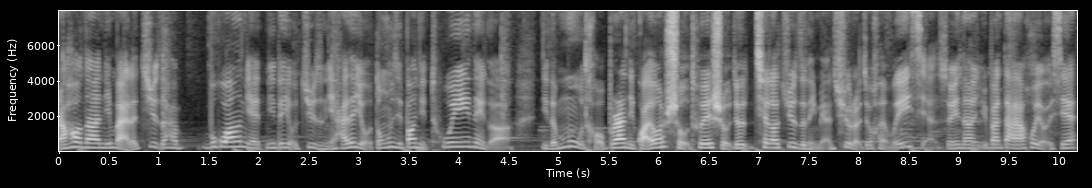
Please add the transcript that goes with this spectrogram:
然后呢，你买了锯子，还不光你你得有锯子，你还得有东西帮你推那个你的木头，不然你光用手推，手就切到锯子里面去了，就很危险。所以呢，一般大家会有一些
